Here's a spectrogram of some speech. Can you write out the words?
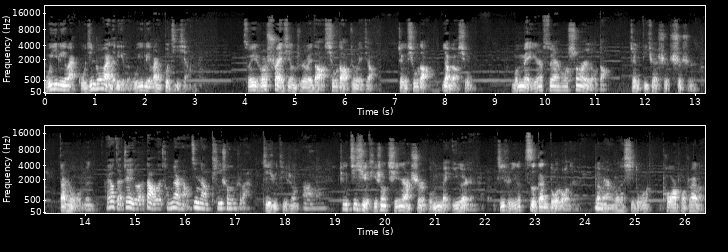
无一例外，古今中外的例子无一例外是不吉祥的。所以说，率性之谓道，修道之谓教。这个修道要不要修？我们每个人虽然说生而有道，这个的确是事实，但是我们还要在这个道的层面上尽量提升，是吧？继续提升。啊，这个继续提升，实际上是我们每一个人，即使一个自甘堕落的人，表面上说他吸毒了、破罐破摔了，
